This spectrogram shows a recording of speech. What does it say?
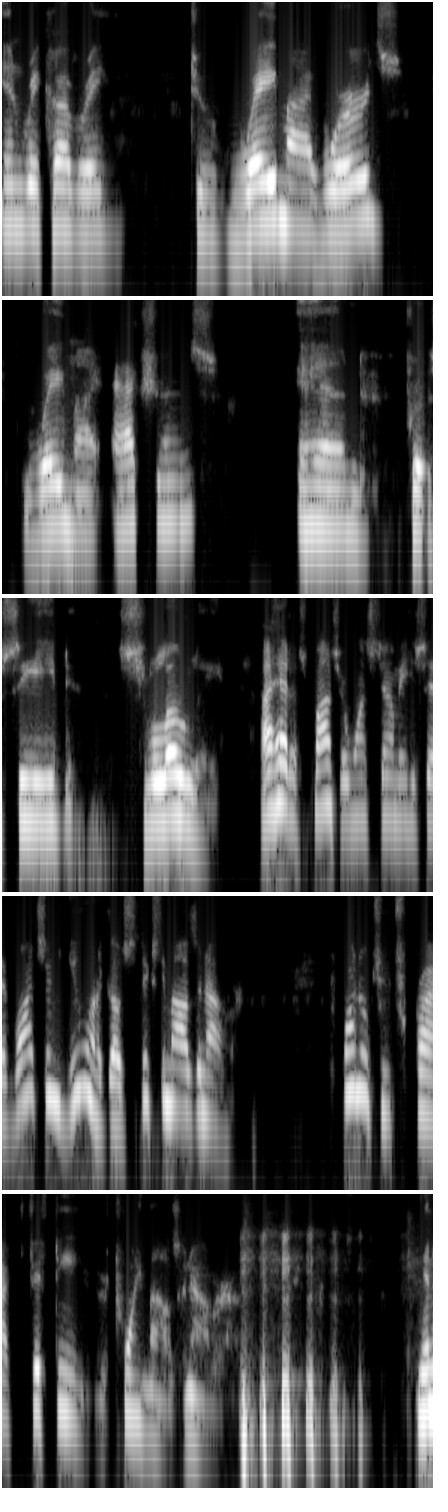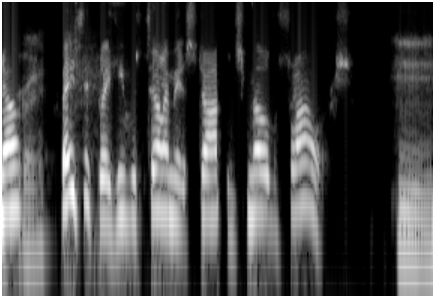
in recovery to weigh my words, weigh my actions, and proceed slowly I had a sponsor once tell me, he said, Watson, you want to go 60 miles an hour. Why don't you try 15 or 20 miles an hour? you know, right. basically, he was telling me to stop and smell the flowers. Hmm.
